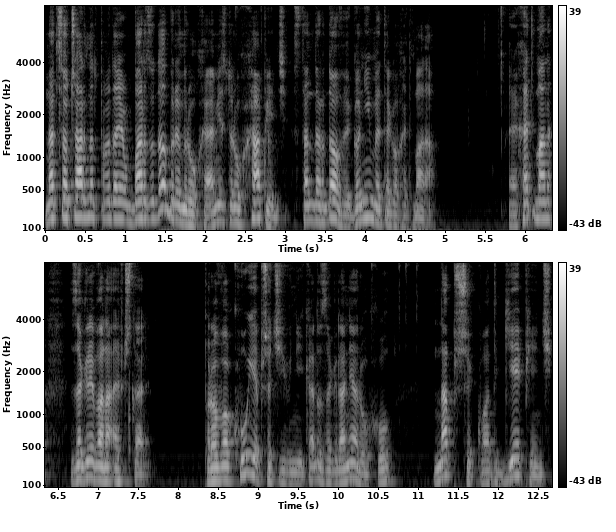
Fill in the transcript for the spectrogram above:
Na co czarne odpowiadają bardzo dobrym ruchem, jest ruch H5, standardowy, gonimy tego hetmana. Hetman zagrywa na F4. Prowokuje przeciwnika do zagrania ruchu na przykład G5.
